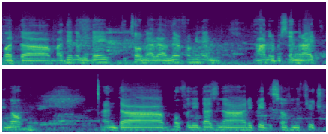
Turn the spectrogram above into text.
But um, at the end of the day, they told me I gotta learn from it, and 100% right, you know. And uh, hopefully, it doesn't uh, repeat itself in the future.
